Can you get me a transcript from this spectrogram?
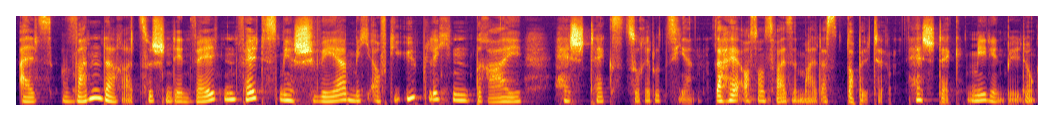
als Wanderer zwischen den Welten fällt es mir schwer, mich auf die üblichen drei Hashtags zu reduzieren. Daher ausnahmsweise mal das Doppelte. Hashtag Medienbildung,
